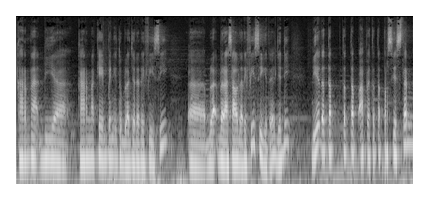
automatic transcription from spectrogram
karena dia karena campaign itu belajar dari visi uh, berasal dari visi gitu ya. Jadi dia tetap tetap apa ya, tetap persisten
